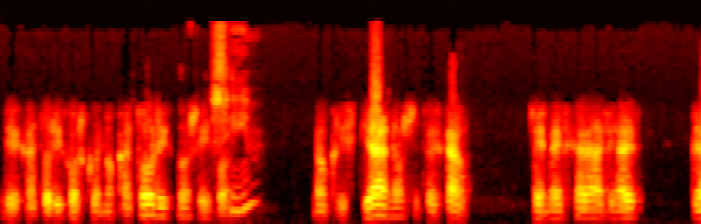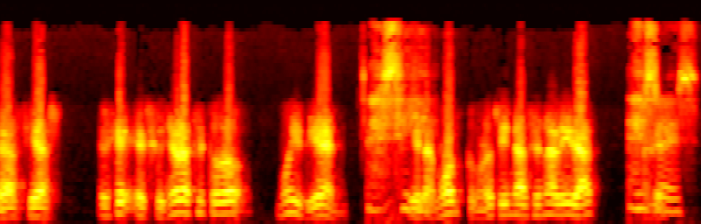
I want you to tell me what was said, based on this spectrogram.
de católicos con no católicos y con no cristianos, entonces claro, se mezclan al final, gracias, es que el Señor hace todo muy bien, y el amor, como no tiene nacionalidad, eso es.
